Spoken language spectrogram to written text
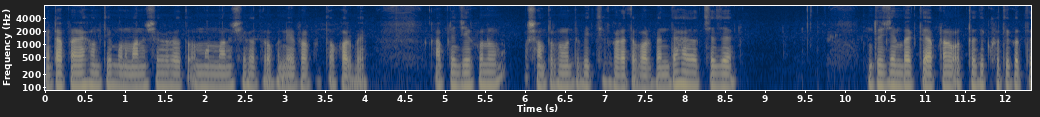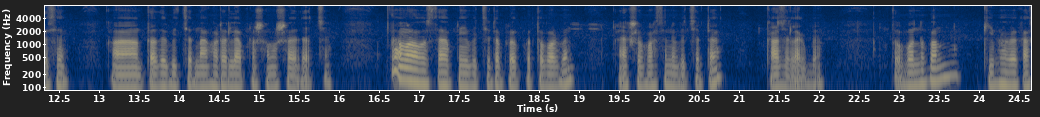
এটা আপনার এখন মন মানসিকতা, মন মানসিকতার উপর নির্ভর করতে করবে। আপনি যে কোনো সম্পর্কের মধ্যে বিচ্ছেদ ঘটাতে পারবেন। দেখা যাচ্ছে যে দুইজন ব্যক্তি আপনার অত্যাধিক ক্ষতি করতেছে তাদের বিচ্ছেদ না ঘটালে আপনার সমস্যা হয়ে যাচ্ছে। আমার অবস্থায় আপনি এই বিচ্ছেদটা প্রয়োগ করতে পারবেন। একশো পার্সেন্ট এই বিচ্ছেদটা কাজে লাগবে। তো বন্ধুগণ, কীভাবে কাজ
